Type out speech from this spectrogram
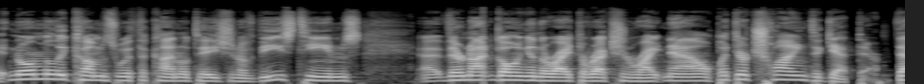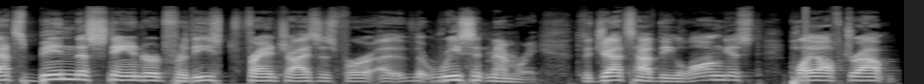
it normally comes with the connotation of these teams. Uh, they're not going in the right direction right now, but they're trying to get there. That's been the standard for these franchises for uh, the recent memory. The Jets have the longest playoff drought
